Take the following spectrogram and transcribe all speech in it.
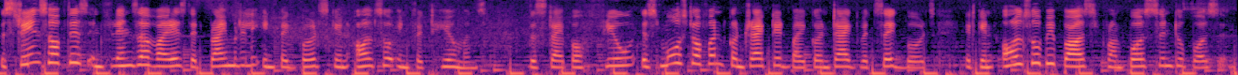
The strains of this influenza virus that primarily infect birds can also infect humans. This type of flu is most often contracted by contact with sick birds. It can also be passed from person to person.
